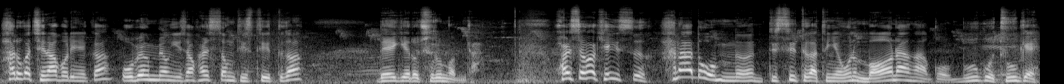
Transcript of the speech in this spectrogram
하루가 지나버리니까 500명 이상 활성 디스트리트가 4개로 줄은 겁니다. 활성화 케이스 하나도 없는 디스트리트 같은 경우는 머낭하고 무구 두 개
